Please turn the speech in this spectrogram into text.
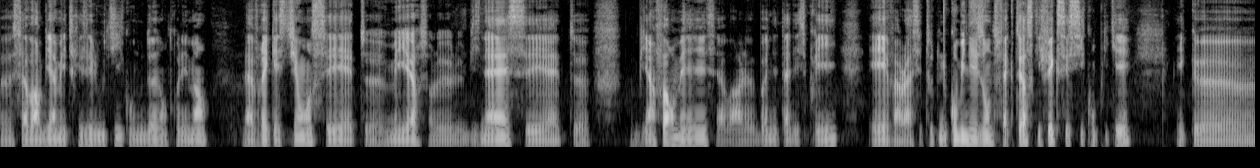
euh, savoir bien maîtriser l'outil qu'on nous donne entre les mains. La vraie question, c'est être meilleur sur le, business, c'est être bien formé, c'est avoir le bon état d'esprit. Et voilà, c'est toute une combinaison de facteurs, ce qui fait que c'est si compliqué et que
